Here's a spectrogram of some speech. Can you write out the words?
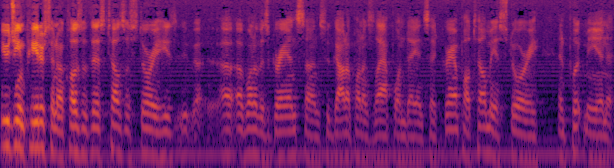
Eugene Peterson, I'll close with this, tells a story he's, uh, of one of his grandsons who got up on his lap one day and said, Grandpa, tell me a story and put me in it.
